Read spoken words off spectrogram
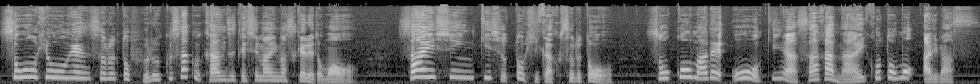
そう表現すると古臭く感じてしまいますけれども、最新機種と比較すると、そこまで大きな差がないこともあります。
